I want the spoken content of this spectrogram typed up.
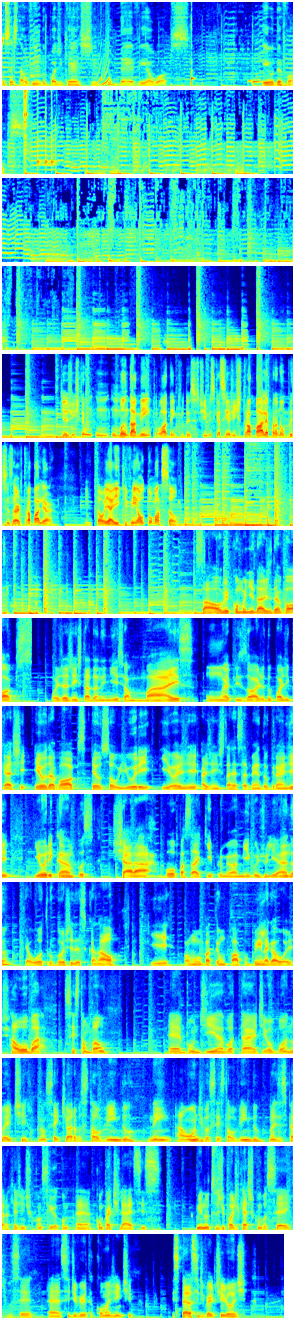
Você está ouvindo o podcast do Dev ao Ops. Eu DevOps. Que a gente tem um, um, um, mandamento lá dentro desses times que assim, a gente trabalha para não precisar trabalhar. Então é aí que vem a automação. Salve comunidade DevOps! Hoje a gente está dando início a mais um episódio do podcast Eu DevOps. Eu sou o Yuri e hoje a gente está recebendo o grande Yuri Campos. Xará, vou passar aqui para o meu amigo Juliano, que é o outro host desse canal, e vamos bater um papo bem legal hoje. Aoba, vocês estão bom? É, bom dia, boa tarde ou boa noite. Não sei que hora você está ouvindo, nem aonde você está ouvindo, mas espero que a gente consiga é, compartilhar esses minutos de podcast com você e que você é, se divirta como a gente espera se divertir hoje.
